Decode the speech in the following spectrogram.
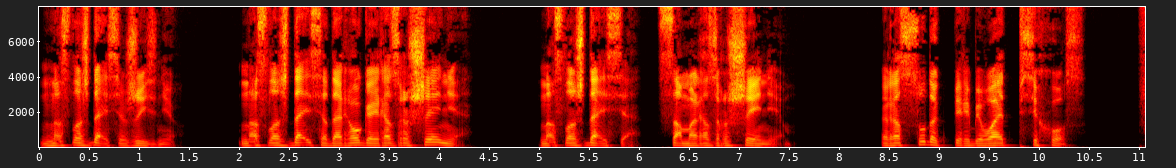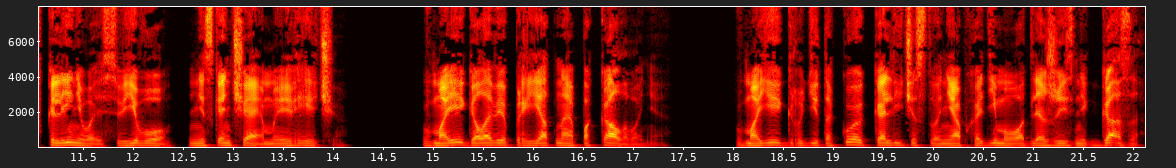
Наслаждайся жизнью. Наслаждайся дорогой разрушения. Наслаждайся саморазрушением. Рассудок перебивает психоз, вклиниваясь в его нескончаемые речи. В моей голове приятное покалывание. В моей груди такое количество необходимого для жизни газа,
